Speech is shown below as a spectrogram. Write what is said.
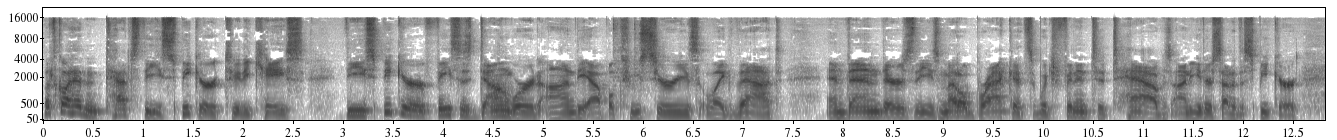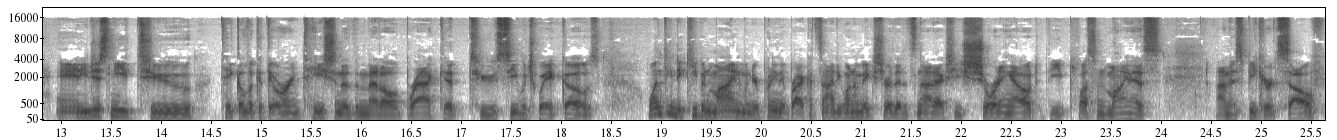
Let's go ahead and attach the speaker to the case The speaker faces downward on the Apple II series like that, and then there's these metal brackets which fit into tabs on either side of the speaker. And you just need to take a look at the orientation of the metal bracket to see which way it goes. One thing to keep in mind when you're putting the brackets on, you want to make sure that it's not actually shorting out the plus and minus on the speaker itself.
